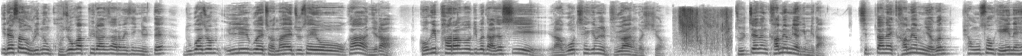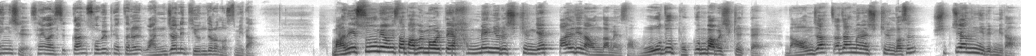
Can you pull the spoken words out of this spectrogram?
이래서 우리는 구조가 필요한 사람이 생길 때 누가 좀 119에 전화해 주세요가 아니라 거기 파란 옷 입은 아저씨라고 책임을 부여하는 것이죠. 둘째는 감염력입니다. 집단의 감염력은 평소 개인의 행실, 생활 습관, 소비 패턴을 완전히 뒤흔들어 놓습니다. 만일 20명이서 밥을 먹을 때 한 메뉴를 시키는 게 빨리 나온다면서 모두 볶음밥을 시킬 때 나 혼자 짜장면을 시키는 것은 쉽지 않은 일입니다.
